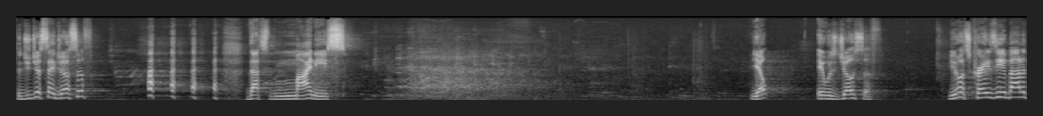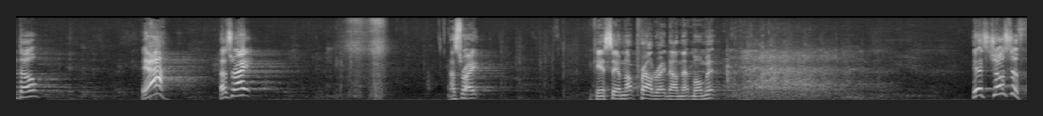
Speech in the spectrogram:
Did you just say Joseph? That's my niece. Yep, it was Joseph. You know what's crazy about it though? Yeah, that's right. That's right. I can't say I'm not proud right now in that moment. yeah, it's Joseph.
